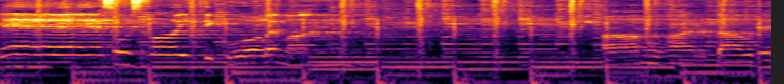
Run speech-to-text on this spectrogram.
Jeesus voitti kuoleman. Aamuhartauden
